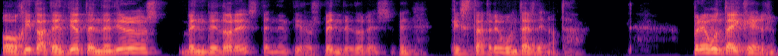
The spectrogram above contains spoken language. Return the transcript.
ojito, atención, tendencieros vendedores, tendencieros vendedores, ¿eh? que esta pregunta es de nota. Pregunta Iker,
